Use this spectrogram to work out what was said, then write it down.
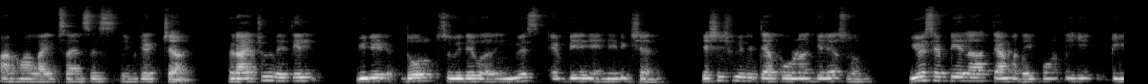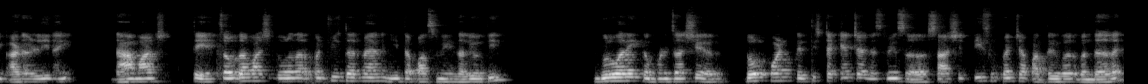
फार्मा लाईफ सायन्सेस लिमिटेडच्या रायचूर येथील युनिट दोन सुविधेवर युएस एफडीएने निरीक्षण यशस्वीरित्या पूर्ण केले असून युएस एफडीएला त्यामध्ये कोणतीही त्रुटी आढळली नाही. दहा मार्च ते चौदा मार्च दोन हजार पंचवीस दरम्यान ही तपासणी झाली होती. गुरुवारी कंपनीचा शेअर दोन पॉईंट तेहतीस टक्क्यांच्या घसरणीसह सहाशे तीस रुपयांच्या पातळीवर बंद झालाय.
